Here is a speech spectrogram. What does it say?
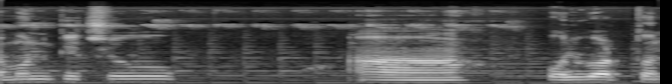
এমন কিছু পরিবর্তন,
